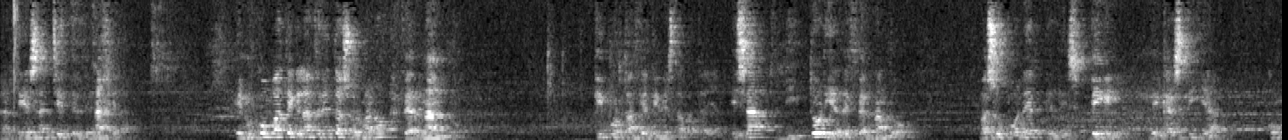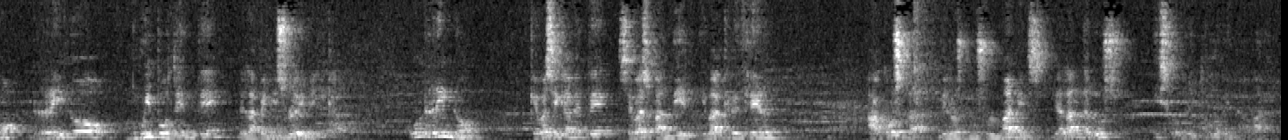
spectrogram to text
García Sánchez el de Nájera, en un combate que le ha enfrentado a su hermano Fernando. ¿Qué importancia tiene esta batalla? Esa victoria de Fernando va a suponer el despegue de Castilla como reino muy potente de la península ibérica. Un reino que básicamente se va a expandir y va a crecer a costa de los musulmanes de Al-Ándalus y sobre todo de Navarra.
